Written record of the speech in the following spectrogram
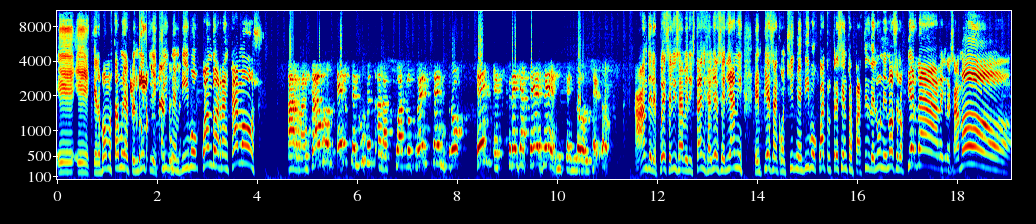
eh, eh, que nos vamos a estar muy al pendiente de Chisme en vivo. ¿Cuándo arrancamos? Arrancamos este lunes a las 4.3 Centro en Estrella TV, mi querido Don. Ándele, pues, Elisa Beristán y Javier Seriani empiezan con Chisme en Vivo, 4-3 Centro a partir de lunes. No se lo pierda. ¡Regresamos!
